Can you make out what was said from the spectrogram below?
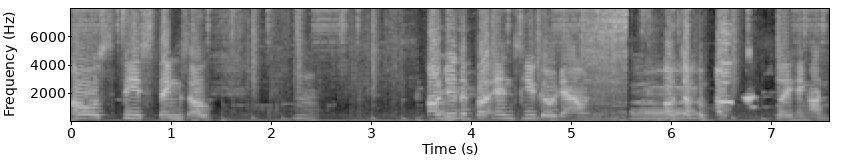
Oh, it's these things. I'll. Hmm. I'll do the buttons. You go down. oh, it's up Uh, above. Actually, hang on.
